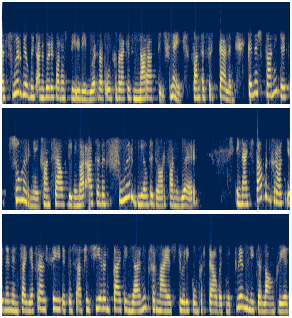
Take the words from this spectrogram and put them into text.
'n Voorbeeld met ander woorde van ons die, die woord wat ons gebruik is narratief, nê, nee, van 'n vertelling. Kinders kan nie dit sommer net van self doen nie, maar as hulle voorbeelde daarvan hoor, En hy stap in graad 1 en sy juffrou sê dit is assessering tyd en jy moet vir my 'n storie kom vertel wat met 2 minute lank wees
